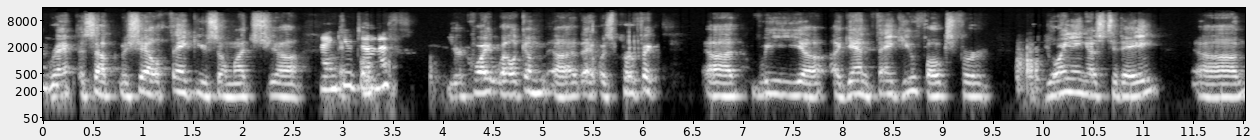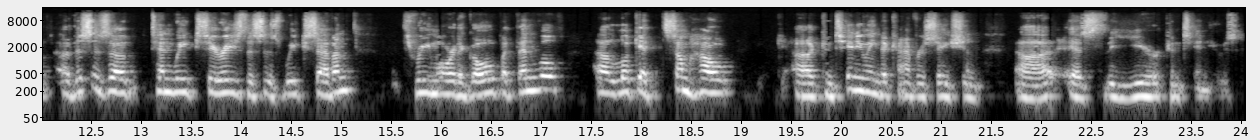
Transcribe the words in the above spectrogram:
wrap this up. Michelle, thank you so much. Uh, thank you, Dennis. You're quite welcome. Uh, that was perfect. Uh, we uh, again thank you, folks, for joining us today. Um, uh, this is a 10 week series. This is week seven three more to go, but then we'll uh, look at somehow uh, continuing the conversation uh, as the year continues.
